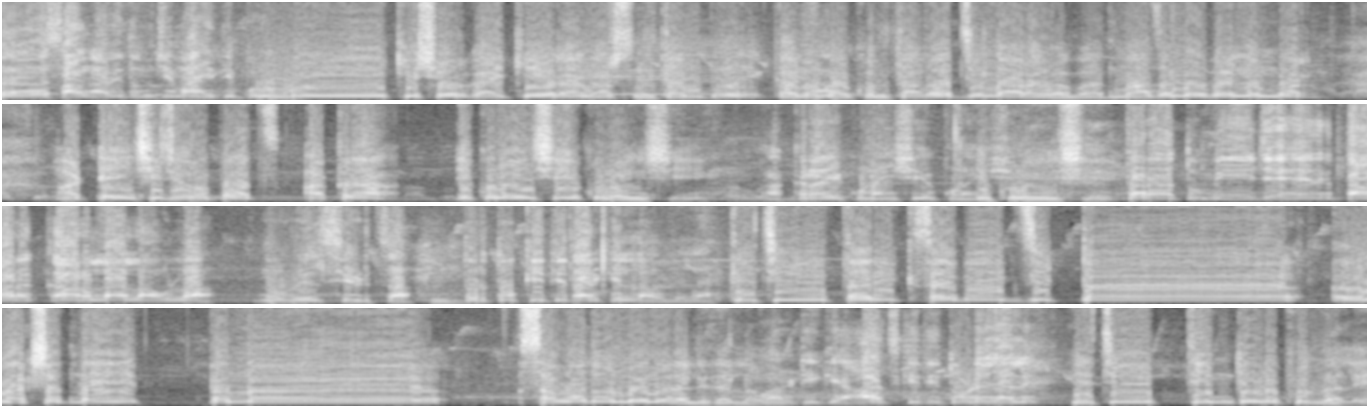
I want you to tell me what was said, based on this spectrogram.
तर सांगावी तुमची माहिती पूर्ण मी किशोर गायके राहणार सुलतानपूर तालुका खुलताबाद जिल्हा औरंगाबाद. माझा मोबाईल नंबर अठ्ठ्याऐंशी झिरो पाच अकरा एकोणऐंशी एकोणऐंशी. अकरा एकोणऐंशी एकोणऐंशी. एकोणऐंशी. तर तुम्ही जे हे तारक कारला लावला नोवेल सीडचा तर तो किती तारखेला लावलेला आहे? त्याची तारीख साहेब एक्झिट लक्षात नाही पण अं, सव्वा दोन महिने झाले त्याला. बरं ठीक आहे. आज किती तोडे झाले? याचे तीन तोडे फुल झाले.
